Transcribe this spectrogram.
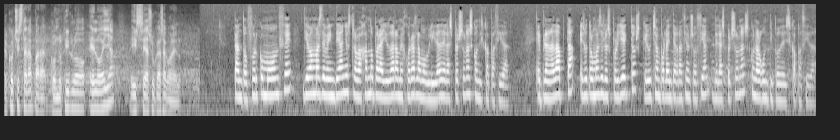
el coche estará para conducirlo él o ella e irse a su casa con él. Tanto Ford como ONCE llevan más de 20 años trabajando para ayudar a mejorar la movilidad de las personas con discapacidad. El Plan Adapta es otro más de los proyectos que luchan por la integración social de las personas con algún tipo de discapacidad.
